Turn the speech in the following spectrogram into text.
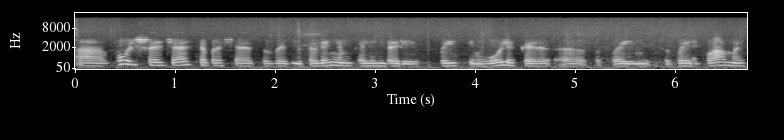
а, большая часть обращается за изготовлением календарей, со своей символикой, э, со, своими, со своей рекламой,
